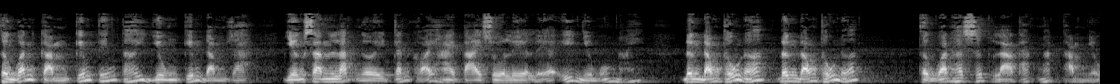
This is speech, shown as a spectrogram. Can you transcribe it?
Thường quánh cầm kiếm tiến tới dùng kiếm đâm ra. Dựng xanh lách người tránh khỏi hai tay xua lia lịa ý như muốn nói. Đừng động thủ nữa, đừng động thủ nữa. Thường quánh hết sức là thắc mắc thầm nhủ.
